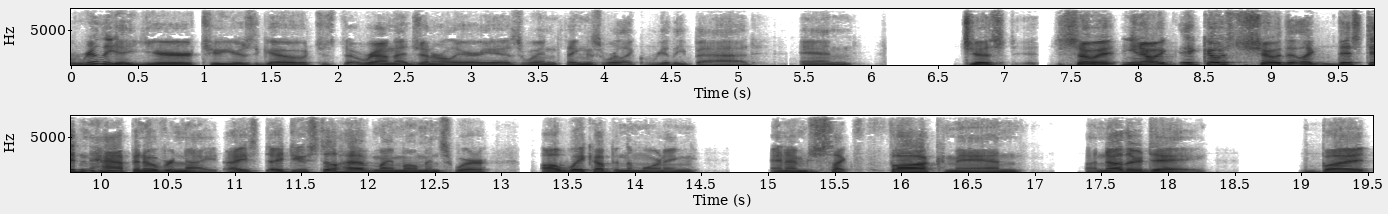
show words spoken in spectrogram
really a year, 2 years ago, just around that general area is when things were like really bad and just so it you know it, it goes to show that like this didn't happen overnight. I I do still have my moments where I'll wake up in the morning and I'm just like fuck man, another day but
